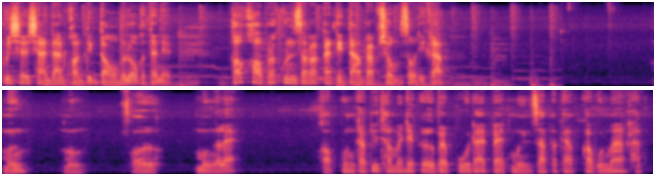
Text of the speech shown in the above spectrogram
ผู้เชี่ยวชาญด้านความติ๊งต้องบนโลกอินเทอร์เน็ตขอขอบพระคุณสำหรับการติดตามรับชมสวัสดีครับ มึง มึงเฟอมึงนั่นแหละ ขอบคุณครับที่ทำให้เด็กเออแบบกูได้ 80,000ซับนะครับ ขอบคุณมากครับ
